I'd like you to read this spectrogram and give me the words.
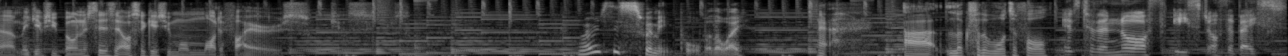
Um, it gives you bonuses. It also gives you more modifiers, which is useful. Where is this swimming pool, by the way? Yeah. Uh, look for the waterfall. It's to the northeast of the base,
